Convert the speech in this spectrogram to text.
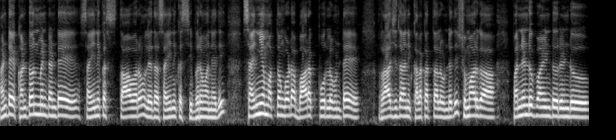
అంటే కంటోన్మెంట్ అంటే సైనిక స్థావరం లేదా సైనిక శిబిరం అనేది. సైన్యం మొత్తం కూడా బారక్పూర్లో ఉంటే రాజధాని కలకత్తాలో ఉండేది. సుమారుగా పన్నెండు పాయింట్ రెండు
